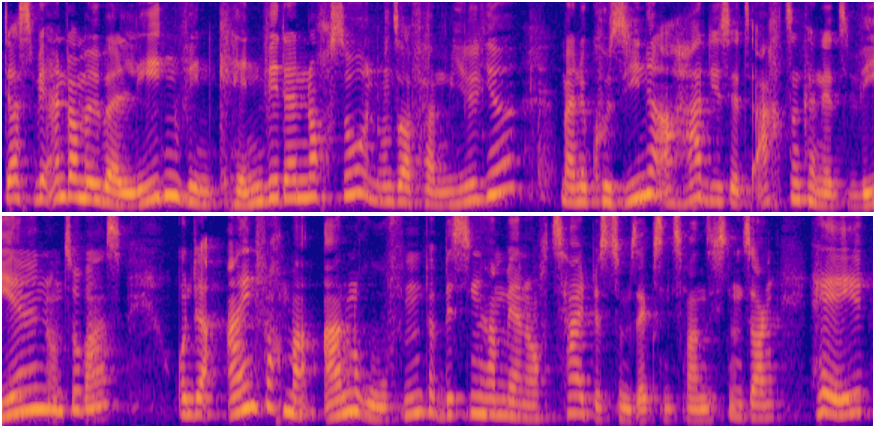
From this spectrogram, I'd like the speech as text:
dass wir einfach mal überlegen, wen kennen wir denn noch so in unserer Familie? Meine Cousine, aha, die ist jetzt 18, kann jetzt wählen und sowas. Und da einfach mal anrufen, ein bisschen haben wir ja noch Zeit bis zum 26. und sagen, hey,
